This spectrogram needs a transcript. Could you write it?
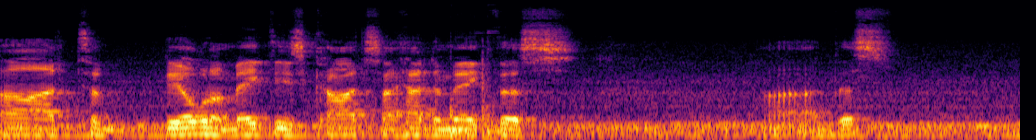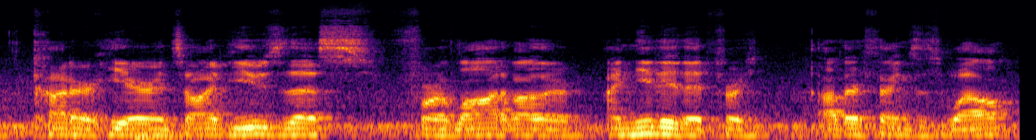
uh, to be able to make these cuts, I had to make this uh, this cutter here, and so I've used this for a lot of other. I needed it for other things as well.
